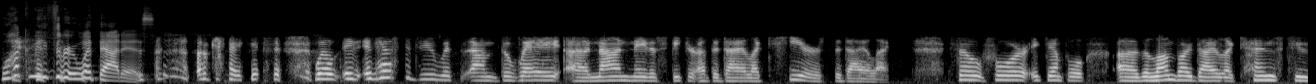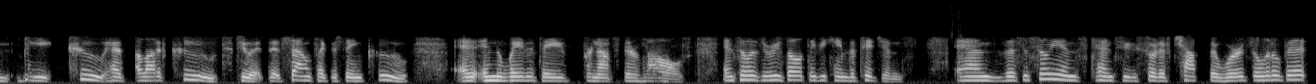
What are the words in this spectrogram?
Walk me through what that is. okay. Well, it, it has to do with um, the way a non native speaker of the dialect hears the dialect. So, for example, uh, the Lombard dialect tends to be coo, has a lot of coo to it. That sounds like they're saying coo in the way that they pronounce their vowels. And so as a result, they became the pigeons. And the Sicilians tend to sort of chop their words a little bit.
